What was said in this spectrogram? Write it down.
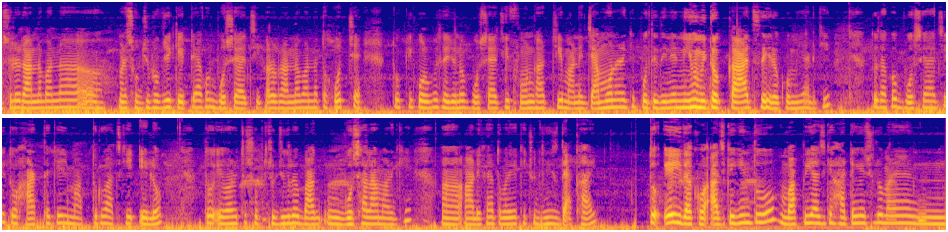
আসলে রান্না বান্না মানে সবজি ফবজি কেটে এখন বসে আছি। কারণ রান্না বান্না তো হচ্ছে, তো কি করব? সেই জন্য বসে আছি, ফোন ঘাটছি। মানে যেমন আর কি প্রতিদিনের নিয়মিত কাজ সেরকমই আর কি। তো দেখো, বসে আছি। তো হাট থেকেই মাত্র আজকে এলো। তো এবার হচ্ছে সবজি সবজিগুলো গোছালাম আর কি। আর এখানে তোমাদেরকে কিছু জিনিস দেখাই। তো এই দেখো আজকে কিন্তু বাপি আজকে হাটে গেছিল মানে উম,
